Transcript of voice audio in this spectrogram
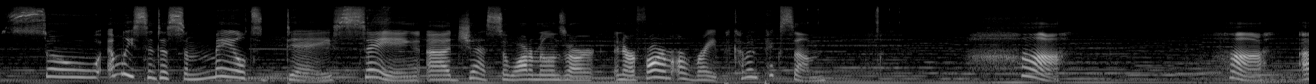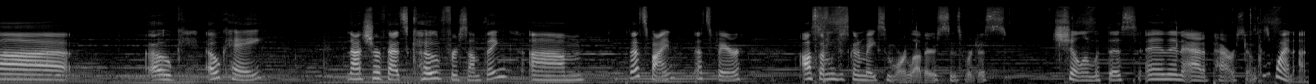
So, Emily sent us some mail today saying, uh, Jess, the watermelons are in our farm are ripe. Come and pick some. Huh. Huh. Uh, okay. Okay. Not sure if that's code for something. Um, but that's fine. That's fair. Also, I'm just gonna make some more leathers since we're just chilling with this, and then add a power stone because why not?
